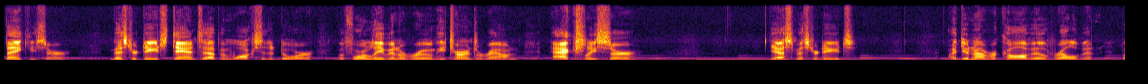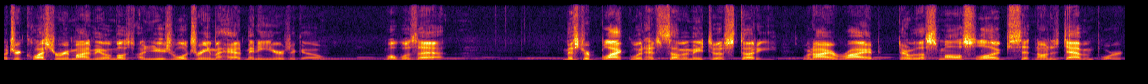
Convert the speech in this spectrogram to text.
Thank you, sir. Mr. Deeds stands up and walks to the door. Before leaving the room, he turns around. Actually, sir? Yes, Mr. Deeds? I do not recall if it was relevant, but your question reminds me of a most unusual dream I had many years ago. What was that? Mr. Blackwood had summoned me to his study. When I arrived, there was a small slug sitting on his davenport.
